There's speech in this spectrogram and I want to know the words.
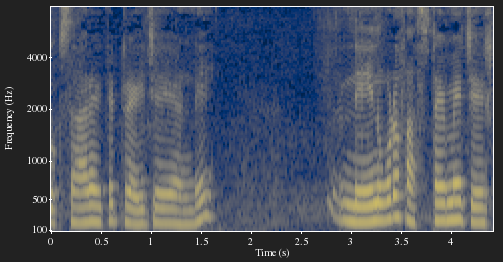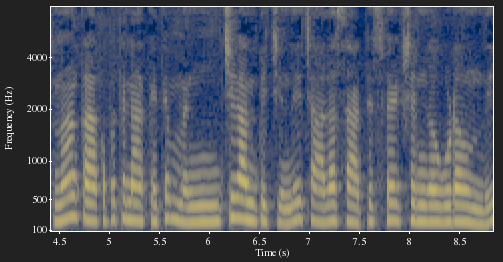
ఒకసారి అయితే ట్రై చేయండి. నేను కూడా ఫస్ట్ టైమే చేసిన కాకపోతే నాకైతే మంచిగా అనిపించింది. చాలా సాటిస్ఫాక్షన్గా కూడా ఉంది.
